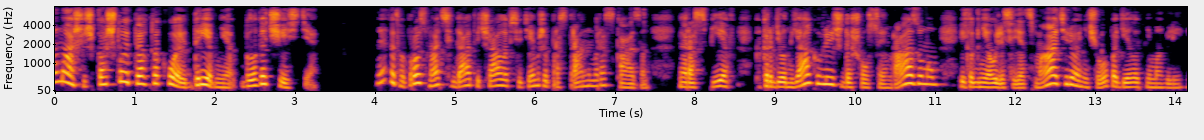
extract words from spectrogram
«Мамашечка, а что это такое древнее благочестие?» На этот вопрос мать всегда отвечала все тем же пространным рассказом, нараспев, как Родион Яковлевич дошел своим разумом, и как гневались отец с матерью, а ничего поделать не могли.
